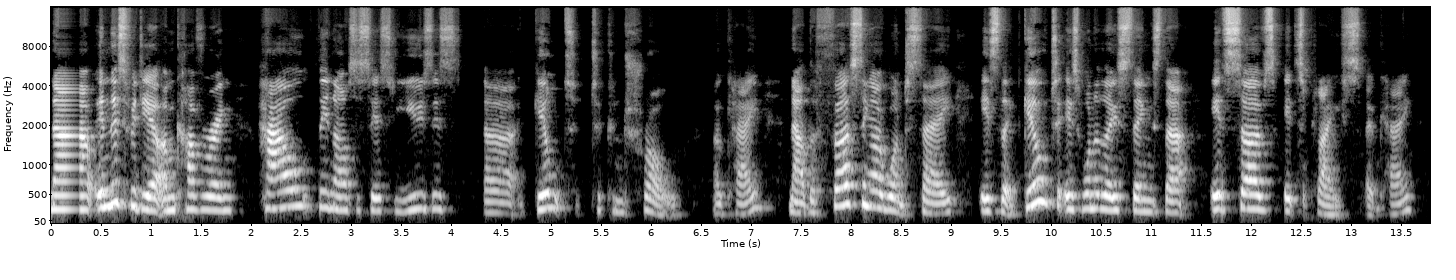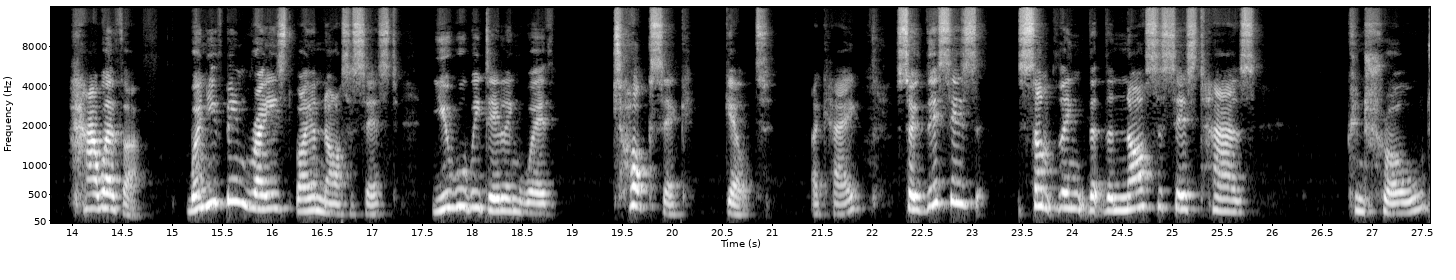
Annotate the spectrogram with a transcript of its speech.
Now, in this video, I'm covering how the narcissist uses uh, guilt to control. Okay. Now, the first thing I want to say is that guilt is one of those things that it serves its place. Okay. However, when you've been raised by a narcissist, you will be dealing with toxic guilt. Okay. So, this is something that the narcissist has controlled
